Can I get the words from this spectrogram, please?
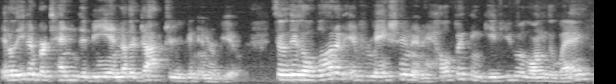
It'll even pretend to be another doctor you can interview. So there's a lot of information and help it can give you along the way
